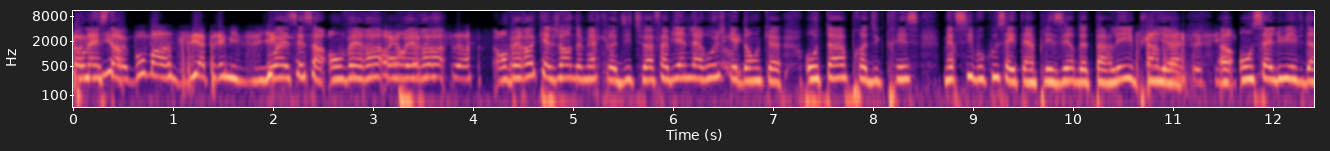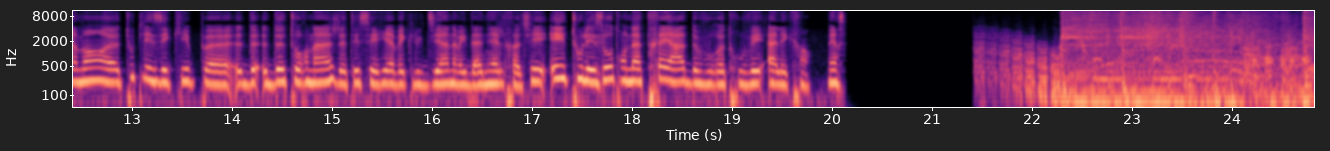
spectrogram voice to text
Pour l'instant. un beau mardi après-midi. Ouais, c'est ça. On verra, Ouais, on verra. On verra quel genre de mercredi tu as. Fabienne Larouche, qui est donc euh, auteure, productrice. Merci beaucoup. Ça a été un plaisir de te parler. Et puis, euh, euh, on salue évidemment euh, toutes les équipes de, de tournage de tes séries avec Luc Diane, avec Daniel Trottier et tous les autres. On a très hâte de vous retrouver à l'écran. Merci.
